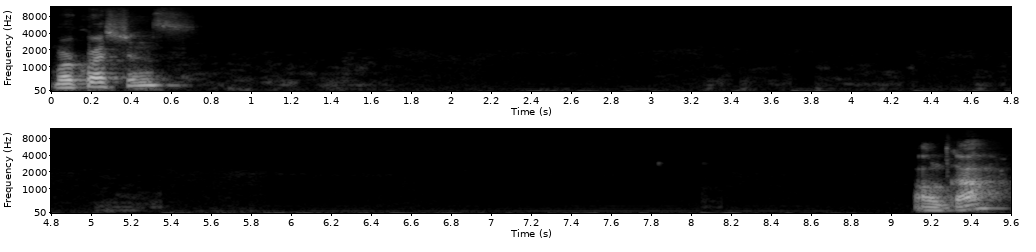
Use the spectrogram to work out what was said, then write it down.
More questions? Olga?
